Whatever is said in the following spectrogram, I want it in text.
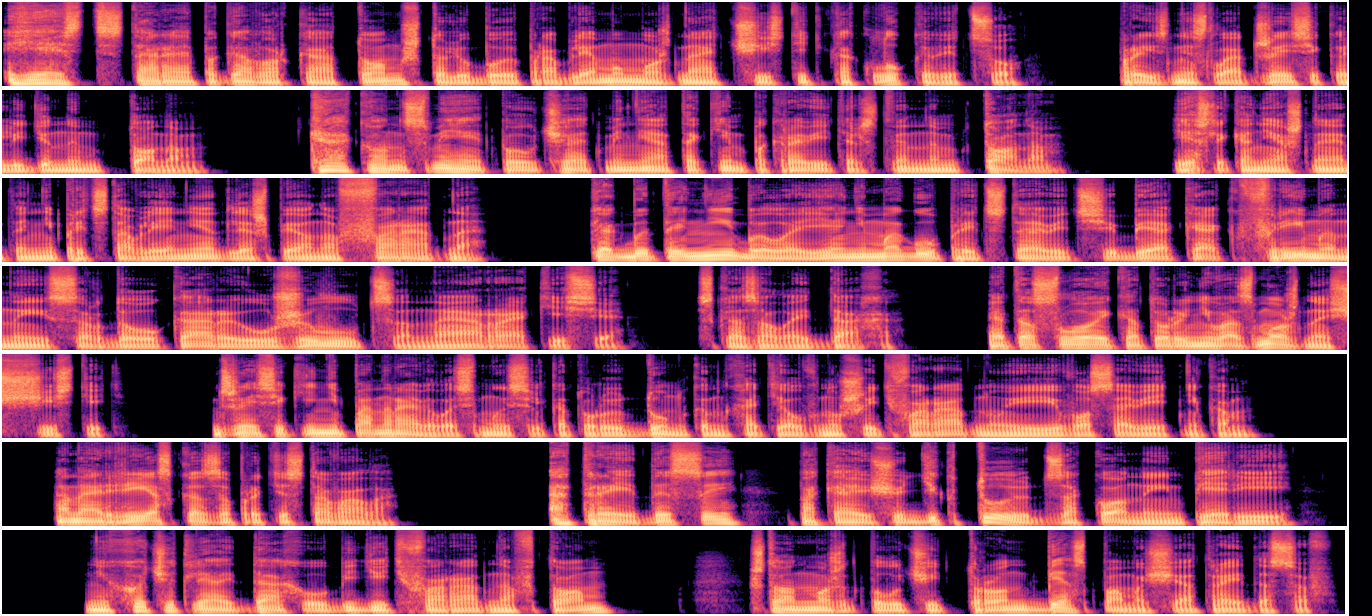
«Есть старая поговорка о том, что любую проблему можно очистить как луковицу», произнесла Джессика ледяным тоном. «Как он смеет поучать меня таким покровительственным тоном? Если, конечно, это не представление для шпионов Фарадна. Как бы то ни было, я не могу представить себе, как Фримены и Сардаукары уживутся на Аракисе, сказал Айдаха. Это слой, который невозможно счистить. Джессике не понравилась мысль, которую Дункан хотел внушить Фарадну и его советникам. Она резко запротестовала. А трейдесы пока еще диктуют законы империи. Не хочет ли Айдаха убедить Фарадна в том, что он может получить трон без помощи Атрейдесов.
